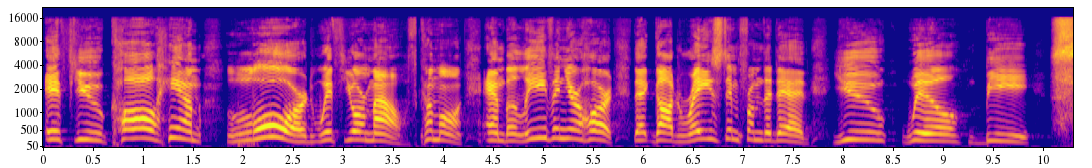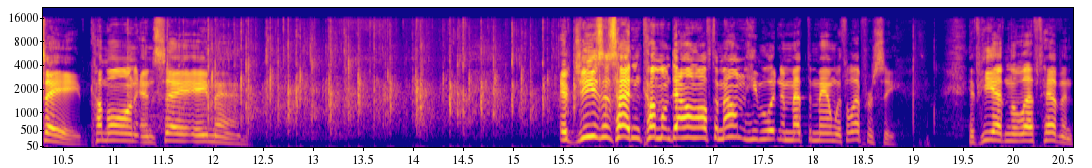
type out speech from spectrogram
if you call him Lord with your mouth, come on, and believe in your heart that God raised him from the dead, you will be saved. Come on and say amen. If Jesus hadn't come down off the mountain, he wouldn't have met the man with leprosy. If he hadn't left heaven,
